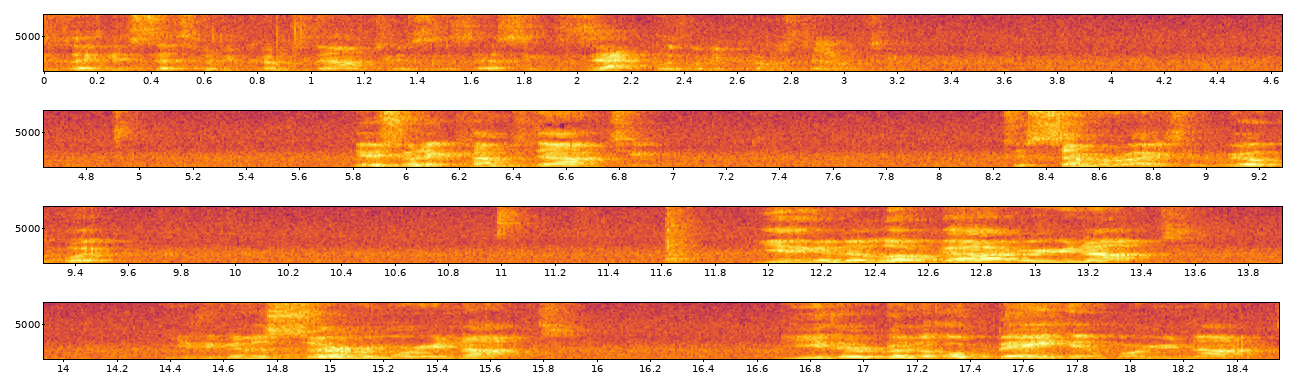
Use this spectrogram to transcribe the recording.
Says, I guess that's what it comes down to. He says, That's exactly what it comes down to. Here's what it comes down to. To summarize it real quick. You're either going to love God or you're not. You're either going to serve Him or you're not. You're either going to obey Him or you're not.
